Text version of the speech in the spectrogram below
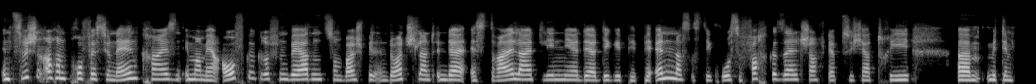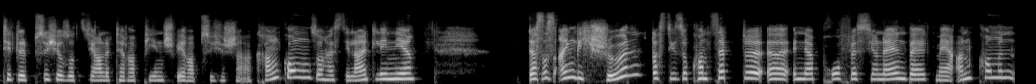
inzwischen auch in professionellen Kreisen immer mehr aufgegriffen werden, zum Beispiel in Deutschland in der S3-Leitlinie der DGPPN, das ist die große Fachgesellschaft der Psychiatrie, ähm, mit dem Titel Psychosoziale Therapien schwerer psychischer Erkrankungen, so heißt die Leitlinie. Das ist eigentlich schön, dass diese Konzepte äh, in der professionellen Welt mehr ankommen,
